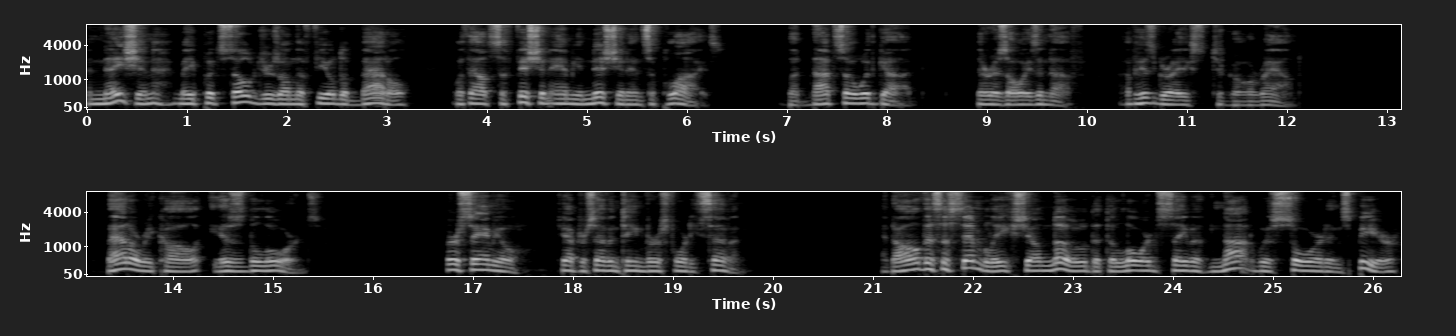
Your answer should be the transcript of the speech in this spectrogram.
A nation may put soldiers on the field of battle without sufficient ammunition and supplies, but not so with God. There is always enough of His grace to go around battle recall is the Lord's. 1 Samuel chapter 17 verse 47. And all this assembly shall know that the Lord saveth not with sword and spear,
